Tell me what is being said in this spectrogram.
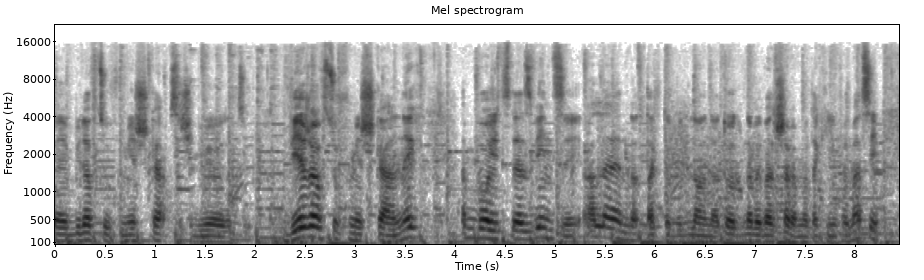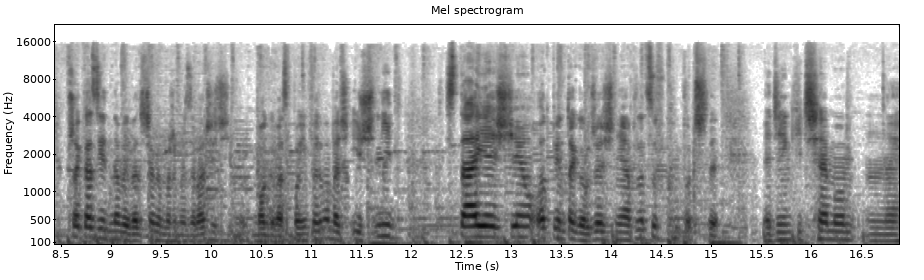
e, biurowców mieszka... w sensie biurowców, wieżowców mieszkalnych, aby było ich coraz więcej, ale no tak to wygląda. Tu od Nowej Warszawy mam takie informacje. Przy okazji Nowej Warszawy możemy zobaczyć, mogę Was poinformować, iż LID staje się od 5 września placówką poczty, dzięki czemu mm, e,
